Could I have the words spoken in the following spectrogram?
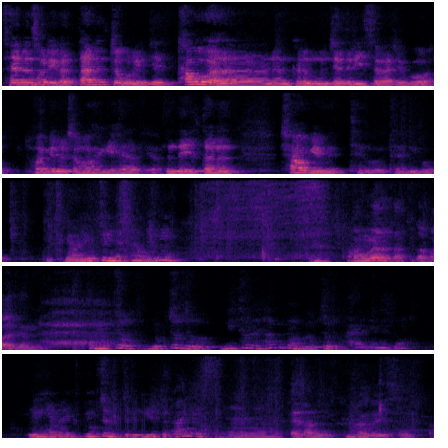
새는 소리가 다른 쪽으로 이제 타고 가는 그런 문제들이 있어가지고 확인을 정확하게 해야 돼요. 근데 일단은 샤워기 밑에인 것 같아요. 이거 어떻게 아? 욕조 있는 샤워기? 정면을 다 뜯어봐야겠네. 그 욕조, 욕조도 밑으로 하기 전에 욕조도 가야 되는데 왜냐면 욕조 밑으로 이렇게 깔려 있으면 음, 음. 깔려 있으니까.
